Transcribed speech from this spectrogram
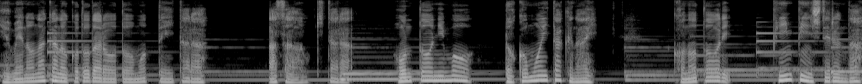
夢の中のことだろうと思っていたら、朝起きたら本当にもうどこも痛くない。この通り、ピンピンしてるんだ。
